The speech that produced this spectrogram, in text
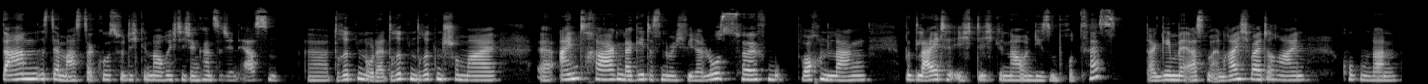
dann ist der Masterkurs für dich genau richtig. Dann kannst du den ersten äh, dritten oder dritten dritten schon mal äh, eintragen. Da geht es nämlich wieder los. Zwölf Wochen lang begleite ich dich genau in diesem Prozess. Da gehen wir erstmal in Reichweite rein, gucken dann,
